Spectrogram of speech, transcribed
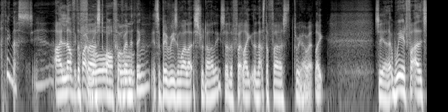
I think that's. Yeah, I love the first raw, off cool. of anything. It's a big reason why I like Stradale. So the fir- like, and that's the first three I like. So yeah, that weird. Fi- it's,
